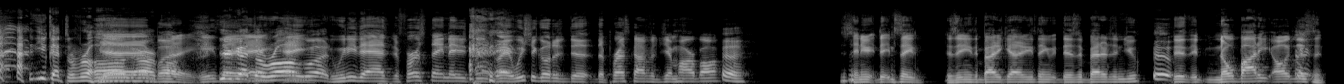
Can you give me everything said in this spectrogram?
you got the wrong yeah, Harbaugh. buddy. You got the wrong hey, one. We need to ask the first thing they do. hey, we should go to the, the press conference. Jim Harbaugh. Uh, Does any didn't say? Does anybody got anything? Does it better than you? It- nobody. Oh, listen.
